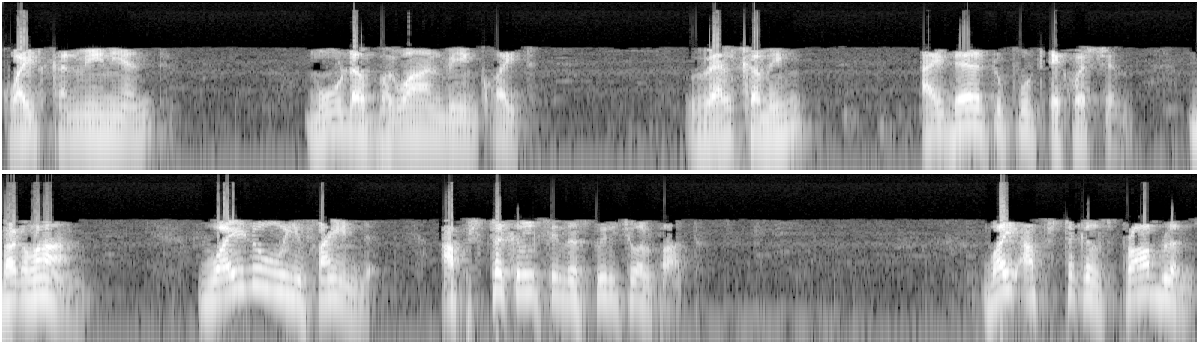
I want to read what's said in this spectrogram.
quite convenient, mood of Bhagavan being quite welcoming, I dare to put a question. Bhagavan, why do we find obstacles in the spiritual path? Why obstacles, problems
